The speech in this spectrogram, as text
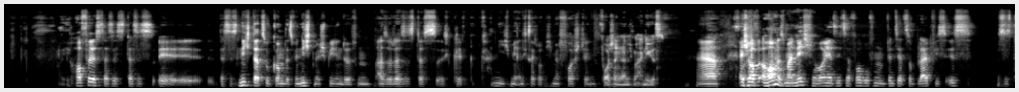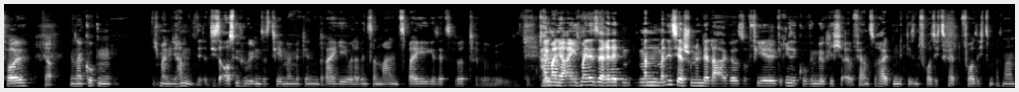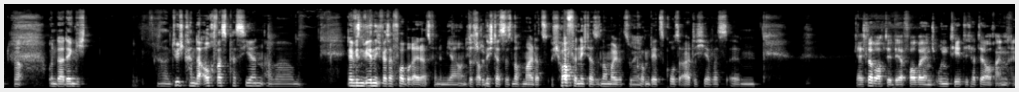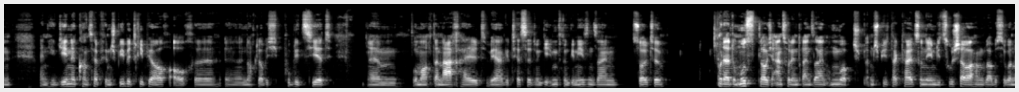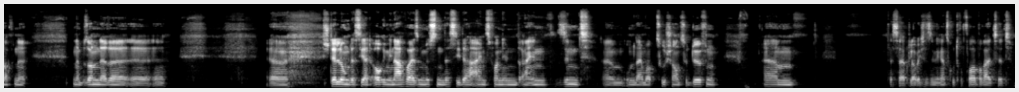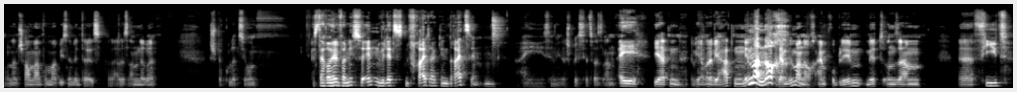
ich hoffe es, dass es, dass es, äh, dass es nicht dazu kommt, dass wir nicht mehr spielen dürfen. Also das ist das, ich kann ich mir ehrlich gesagt auch nicht mehr vorstellen. Vorstellen gar nicht mal einiges. Ja, ich hoffe, hoffe es mal nicht. Wir wollen jetzt nichts hervorrufen. Wenn es jetzt so bleibt, wie es ist, ist es toll. Ja. Wir müssen dann gucken. Ich meine, wir haben diese ausgekühlten Systeme mit den 3G oder wenn es dann mal in 2G gesetzt wird, äh, kann man ja eigentlich, ich meine, es ist ja relativ, man, man ist ja schon in der Lage, so viel Risiko wie möglich äh, fernzuhalten mit diesen Vorsichts Vorsichtsmaßnahmen. Ja. Und da denke ich, ja, natürlich kann da auch was passieren, aber ja, wir sind wesentlich besser vorbereitet als vor einem Jahr. Und ich glaube nicht, dass es nochmal dazu, ich hoffe nicht, dass es nochmal dazu Nee. kommt, jetzt großartig hier was, ähm, Ja, ich glaube auch, der DRV war ja nicht untätig, hat ja auch ein, ein, ein Hygienekonzept für den Spielbetrieb ja auch, auch äh, äh, noch, glaube ich, publiziert, ähm, wo man auch danach halt, wer getestet und geimpft und genesen sein sollte. Oder du musst, glaube ich, eins von den dreien sein, um überhaupt am Spieltag teilzunehmen. Die Zuschauer haben, glaube ich, sogar noch eine, eine besondere äh, äh, äh, Stellung, dass sie halt auch irgendwie nachweisen müssen, dass sie da eins von den dreien sind, ähm, um da überhaupt zuschauen zu dürfen. Ähm, deshalb glaube ich, da sind wir ganz gut drauf vorbereitet. Und dann schauen wir einfach mal, wie es im Winter ist. Weil alles andere Spekulation. es darf auf jeden Fall nicht so enden wie letzten Freitag, den 13. Ei, Sammy, da sprichst du jetzt was an. Ey, Wir hatten, wir, oder wir hatten immer noch. Wir haben immer noch ein Problem mit unserem äh, Feed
